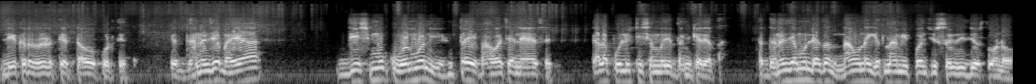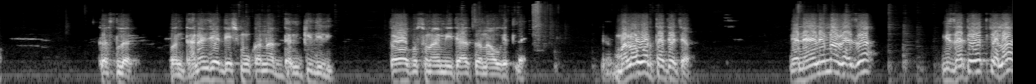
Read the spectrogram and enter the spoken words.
लेकर रडते टाव पडते हे धनंजय भैया देशमुख वनवन हिंडतय भावाच्या न्यायासाठी. त्याला पोलीस स्टेशनमध्ये धमक्या देतात. धनंजय मुंड्याचं नाव नाही घेतलं आम्ही पंचवीस सव्वीस दिवस तोंडावर. कसलं? पण धनंजय देशमुखांना धमकी दिली. तेव्हापासून आम्ही त्याचं नाव घेतलंय. मला वाटतं त्याच्यात. या न्याय नाही मागायचा. मी जातीवाद केला.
